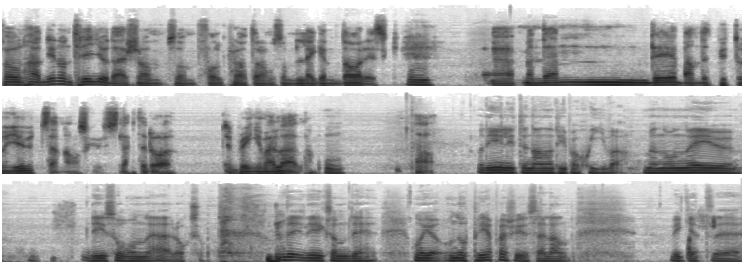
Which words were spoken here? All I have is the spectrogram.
för hon hade ju någon trio där som, som folk pratar om som legendarisk. Mm. Eh, Men den, det bandet bytte hon ju ut sen när hon släppte då To Bring My Love. Och det är ju lite en annan typ av skiva. Men hon är ju... Det är ju så hon är också. Mhm. det, det är liksom det, hon, hon upprepar sig ju sällan. Vilket eh,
